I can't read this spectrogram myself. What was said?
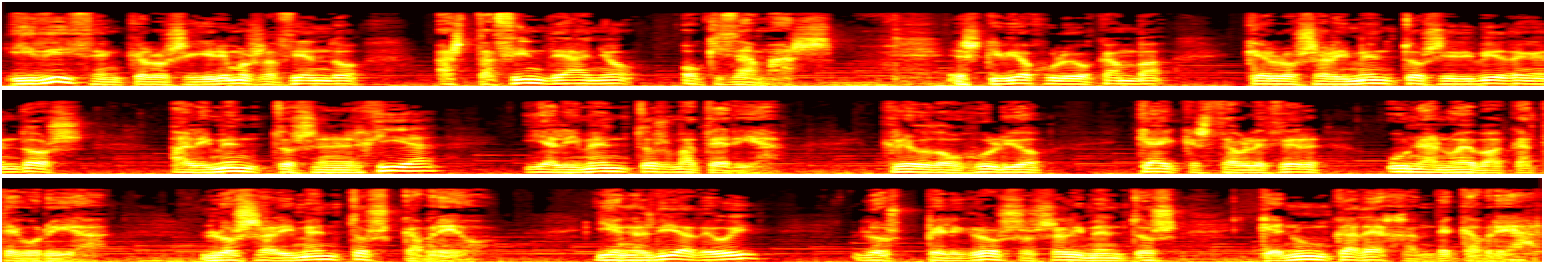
y dicen que lo seguiremos haciendo hasta fin de año o quizá más. Escribió Julio Camba que los alimentos se dividen en dos, alimentos energía y alimentos materia. Creo, don Julio, que hay que establecer una nueva categoría, los alimentos cabreo. Y en el día de hoy, los peligrosos alimentos que nunca dejan de cabrear.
